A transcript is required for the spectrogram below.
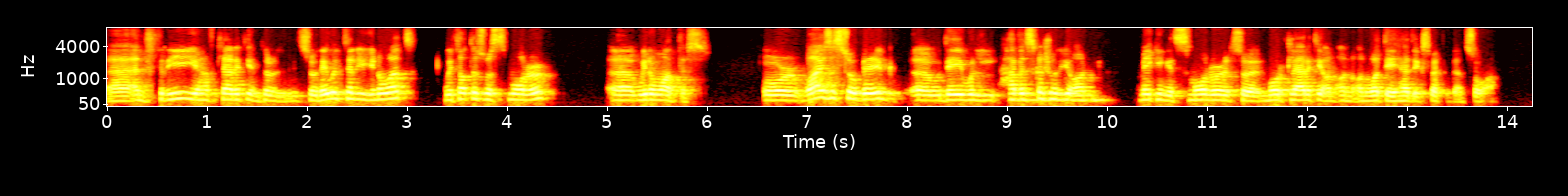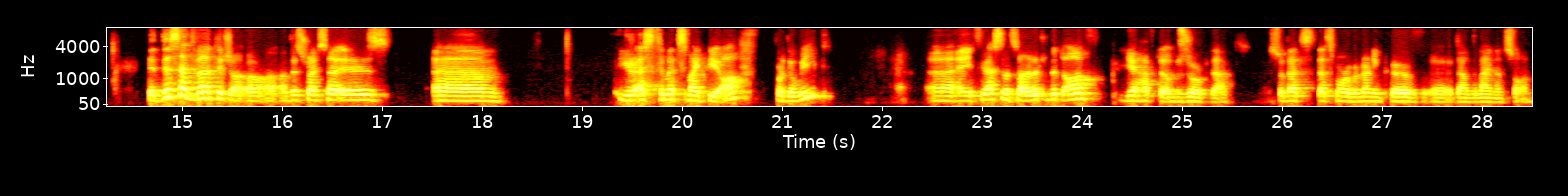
Uh, and three, you have clarity. In terms, so they will tell you, you know what? We thought this was smaller. Uh, we don't want this. Or why is this so big? Uh, they will have a discussion with you on making it smaller, so more clarity on, on, on what they had expected and so on. The disadvantage on, on this, Raisa, is um, your estimates might be off for the week. Uh, if your estimates are a little bit off, you have to absorb that. So that's that's more of a learning curve uh, down the line and so on.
